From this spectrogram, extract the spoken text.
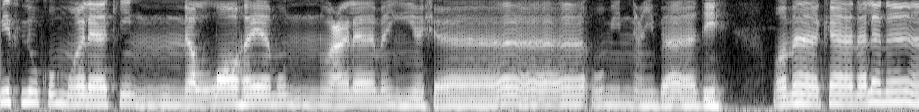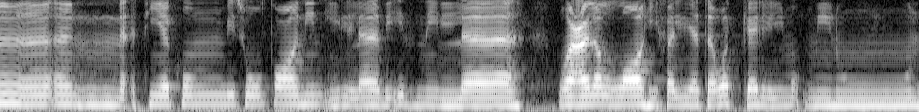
مثلكم ولكن الله يمن على من يشاء من عباده وما كان لنا أن نأتيكم بسلطان إلا بإذن الله وعلى الله فليتوكل المؤمنون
